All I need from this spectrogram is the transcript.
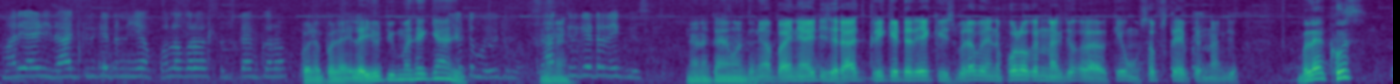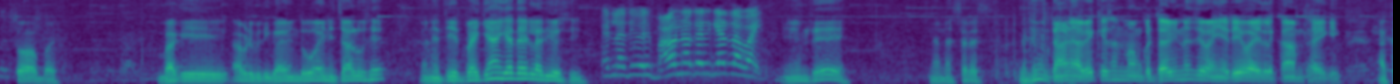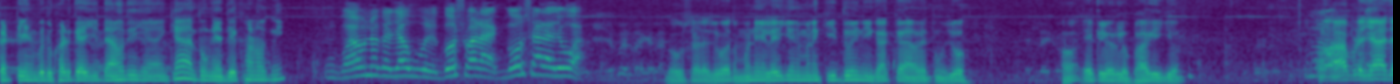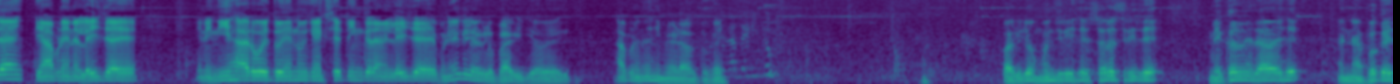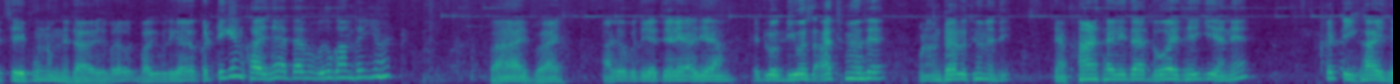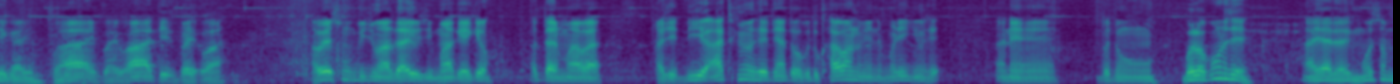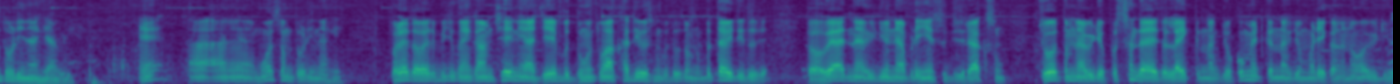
મારી આઈડી રાજ ક્રિકેટરની એ ફોલો કરો સબસ્ક્રાઇબ કરો. ભલે ભલે. એટલે યુટ્યુબમાં છે ક્યાં છે? યુટ્યુબમાં યુટ્યુબમાં. રાજ ક્રિકેટર એકવીસ. ના ના કાંઈ વાંધો નહીં. આ ભાઈની આઈડી છે રાજ ક્રિકેટર એકવીસ. બરાબર? એને ફોલો કરી નાખજો. કેવું? સબસ્ક્રાઈબ કરી નાખજો. ભલે? ખુશ? તો બસ. બાકી આપણી બધી ગાયોની દોવાઈને ચાલુ છે. અને તીર્થભાઈ ક્યાં ગયા હતા એટલા દિવસથી? એટલા દિવસ ભાવનગર ગયા હતા ભાઈ. એમ છે? ના ના સરસ. શું તાણે આ વેકેશનમાં આમ કઢાવી ન જવાય અહીંયા રેવાય એટલે કામ થાય ગઈ આ કટ્ટીને બધું ખડકાઈ ગયું ત્યાં સુધી ક્યાં- તું ક્યાંય દેખાણો જ નહીં? ભાવનગર જવું પડે ગૌશાળા ગૌશાળા જોવા. ગૌશાળા જોવા તો મને લઈ ગયો ને મને કીધું નહીં કાકા હવે તું જો. હો એકલો એકલો ભાગી ગયો. આપણે જ્યાં જાય ત્યાં આપણે એને લઈ જાય. એની નિહાર હોય તો એનું ક્યાંક સેટિંગ કરાવીને લઈ જાય. પણ એકલો એકલો ભાગી ગયો. હવે આપણે નથી મેળ ભાઈ. બાકી જો મંજરી છે, સરસ રીતે મેઘલને દાવે છે અને આ ભગત છે એ પૂનમને દાવે છે, બરાબર? બાકી બધી ગાયો કટ્ટી કેમ ખાય છે? અત્યારમાં બધું કામ થઈ ગયું હે? ભાઈ ભાઈ, આ જો બધી અત્યારે આજે આમ એટલો દિવસ આથમ્યો છે, પણ અંધારું થયું નથી. ત્યાં ખાણ ખાઈ લીધા, દોવાઈ થઈ ગઈ અને કટ્ટી ખાય છે ગાયો. ભાઈ ભાઈ, વાહ ભાઈ, વાહ. હવે શું બીજું આ ગાયું છે માગે કયો? અત્યારમાં આવા હજી દી આથમ્યો છે, ત્યાં તો બધું ખાવાનું એને મળી ગયું છે. અને બધું બોલો, કોણ છે? આ યાર મોસમ તોડી નાખી આપણી. હે? આ, આને મોસમ તોડી નાખી. ભલે તો હવે બીજું કાંઈ કામ છે નહીં, આ જે બધું હતું, આખા દિવસનું બધું તમને બતાવી દીધું છે. તો હવે આજના વિડીયોને આપણે અહીંયા સુધી રાખશું. જો તમને આ વીડિયો પસંદ આવે તો લાઇક કરી નાખજો કોમેન્ટ કરી નાખજો, મળીએ કાલે નવા વીડિયો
